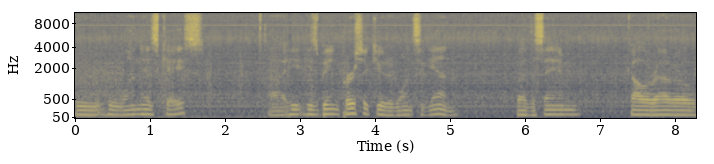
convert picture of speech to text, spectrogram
who who won his case. Uh, he, he's being persecuted once again by the same Colorado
